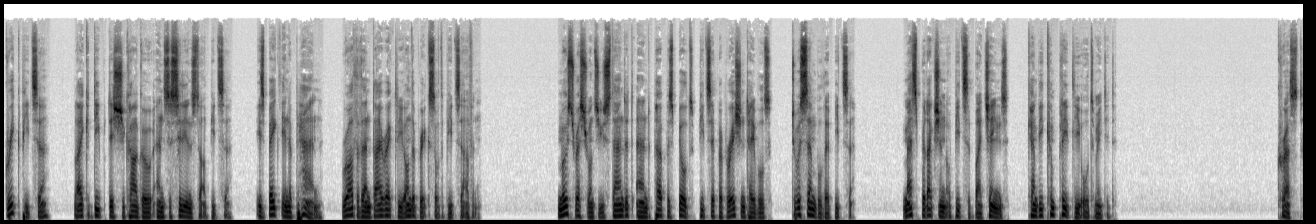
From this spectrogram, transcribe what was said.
Greek pizza, like deep dish Chicago and Sicilian style pizza, is baked in a pan rather than directly on the bricks of the pizza oven. Most restaurants use standard and purpose built pizza preparation tables to assemble their pizza. Mass production of pizza by chains can be completely automated. Crust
